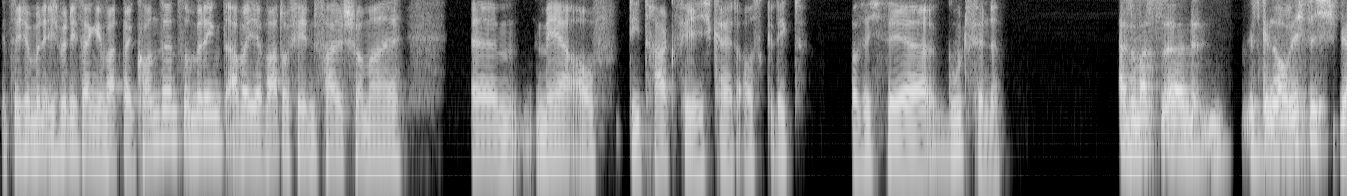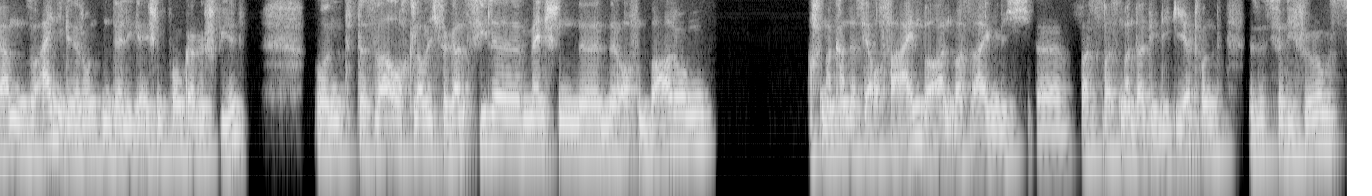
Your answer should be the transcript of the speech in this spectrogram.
jetzt nicht unbedingt, ich würde nicht sagen, ihr wart bei Konsens unbedingt, aber ihr wart auf jeden Fall schon mal ähm, mehr auf die Tragfähigkeit ausgelegt, was ich sehr gut finde. Also was äh, ist genau richtig. Wir haben so einige Runden Delegation Poker gespielt. Und das war auch, glaube ich, für ganz viele Menschen eine, eine Offenbarung. Ach, man kann das ja auch vereinbaren, was eigentlich, äh, was, was man da delegiert. Und es ist für die, Führungs,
